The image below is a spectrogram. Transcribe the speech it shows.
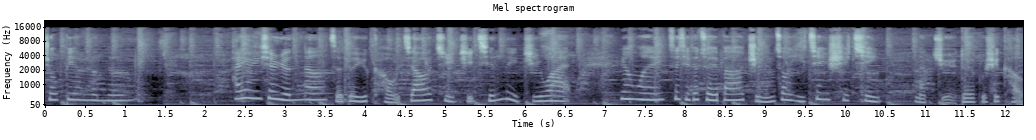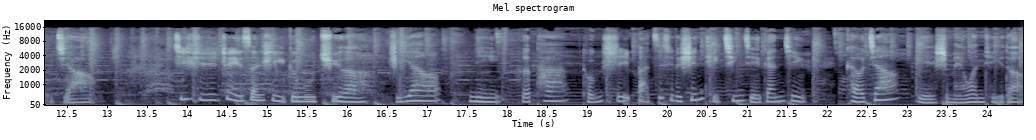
就变了呢？还有一些人呢，则对于口交拒之千里之外，认为自己的嘴巴只能做一件事情，那绝对不是口交。其实这也算是一个误区了。只要你和他同时把自己的身体清洁干净，口交也是没问题的。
